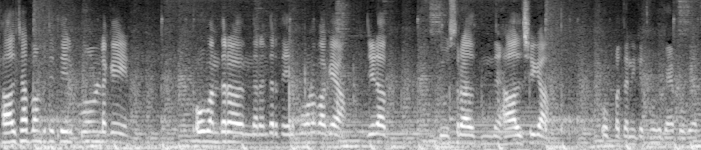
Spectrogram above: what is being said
Khalsa pump ਤੇ ਤੇਲ ਪਵਾਉਣ ਲੱਗੇ। ਉਹ ਅੰਦਰ ਨਰਿੰਦਰ ਤੇਲ ਪਵਾਉਣ ਵਾ ਗਿਆ। ਜਿਹੜਾ ਦੂਸਰਾ ਨਿਹਾਲ ਸੀਗਾ, ਉਹ ਪਤਾ ਨਹੀਂ ਕਿੱਥੋਂ ਗਾਇਬ ਹੋ ਗਿਆ।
